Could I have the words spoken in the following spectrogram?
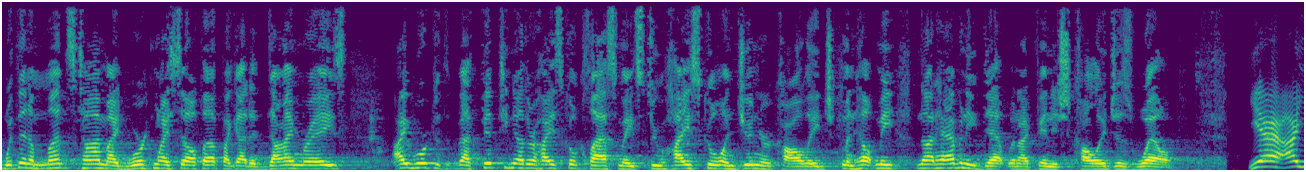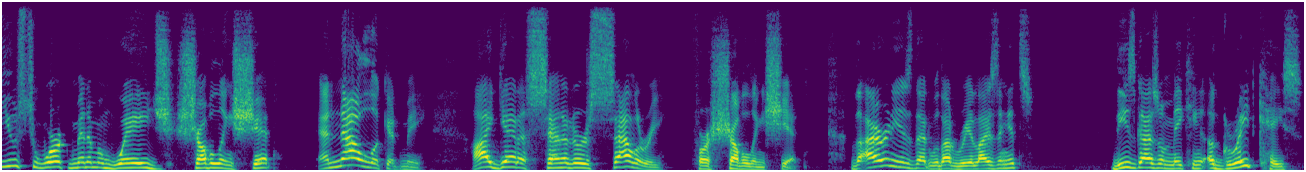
within a month's time, I'd worked myself up. I got a dime raise. I worked with about 15 other high school classmates through high school and junior college and helped me not have any debt when I finished college as well. Yeah, I used to work minimum wage shoveling shit, and now look at me. I get a senator's salary for shoveling shit. The irony is that without realizing it, these guys are making a great case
